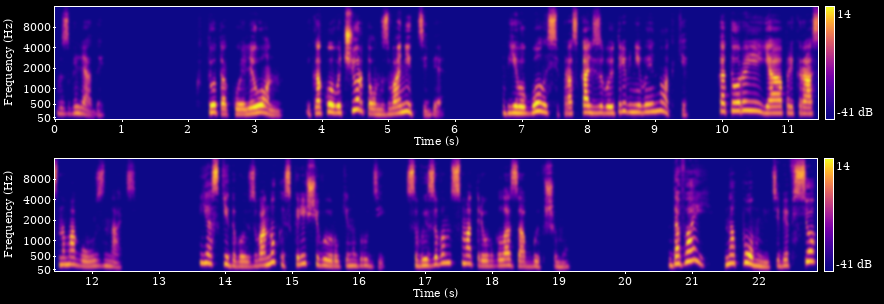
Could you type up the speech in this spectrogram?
взгляды. «Кто такой Леон? И какого черта он звонит тебе?» В его голосе проскальзывают ревнивые нотки, которые я прекрасно могу узнать. Я скидываю звонок и скрещиваю руки на груди. С вызовом смотрю в глаза бывшему. «Давай напомню тебе все,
